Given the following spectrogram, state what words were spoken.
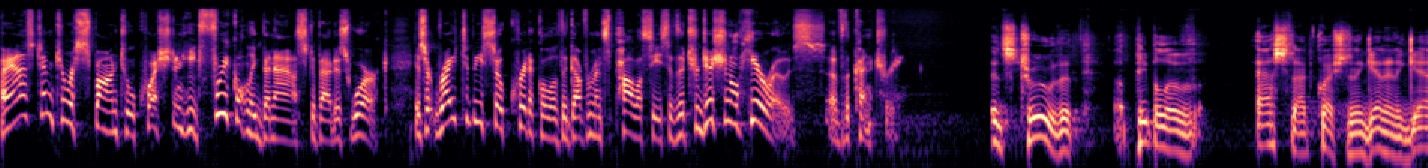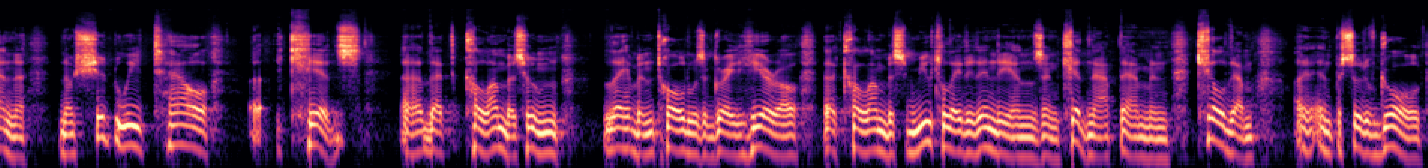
I asked him to respond to a question he'd frequently been asked about his work. Is it right to be so critical of the government's policies of the traditional heroes of the country? It's true that uh, people have asked that question again and again. Uh, know, should we tell uh, kids uh, that Columbus, whom they have been told was a great hero, that Columbus mutilated Indians and kidnapped them and killed them uh, in pursuit of gold.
